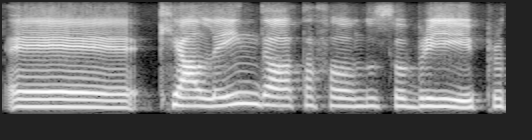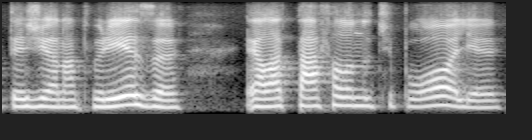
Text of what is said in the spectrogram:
É que além dela estar tá falando sobre proteger a natureza, ela tá falando tipo, olha,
